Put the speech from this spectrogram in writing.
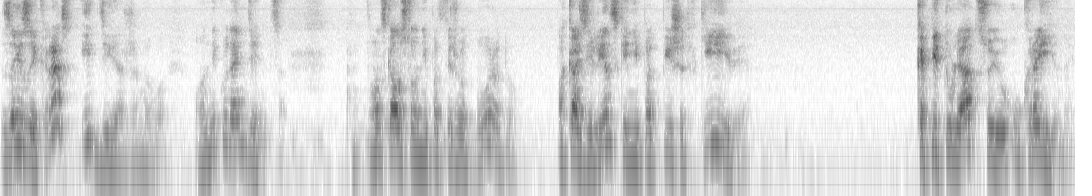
за язык. Раз и держим его. Он никуда не денется. Он сказал, что он не подстрижет бороду, пока Зеленский не подпишет в Киеве капитуляцию Украины.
